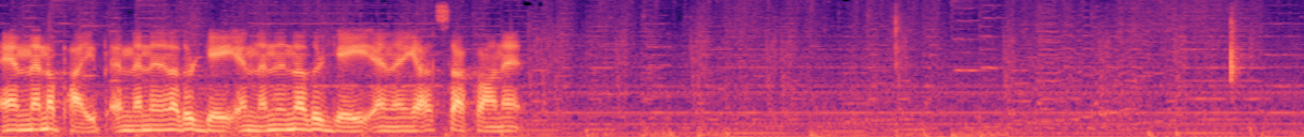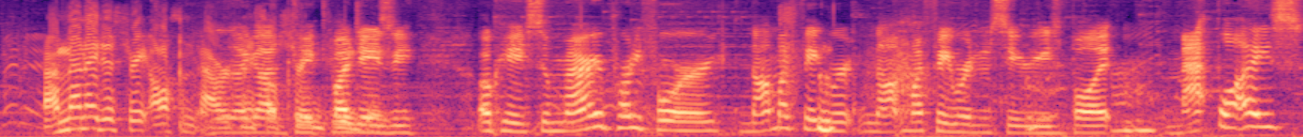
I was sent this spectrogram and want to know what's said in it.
and then a pipe, and then another gate, and then another gate, and I got stuck on it. And then I just straight awesome power And I got straight by a gate. Daisy. Okay, so Mario Party 4, not my favorite, not my favorite in the series, but map-wise,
